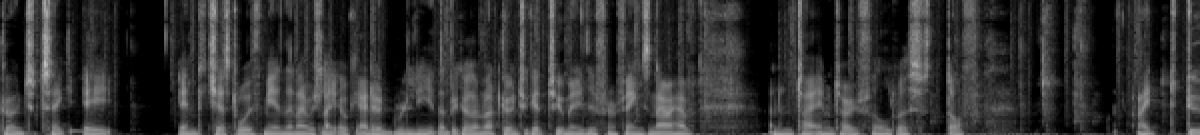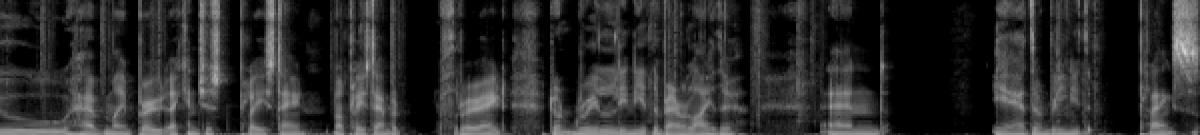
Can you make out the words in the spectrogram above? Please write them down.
going to take a end chest with me and then I was like, okay, I don't really need that because I'm not going to get too many different things. Now I have an entire inventory filled with stuff. I do have my boat I can just place down. Not place down, but throw out. Don't really need the barrel either. And yeah, don't really need the planks.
